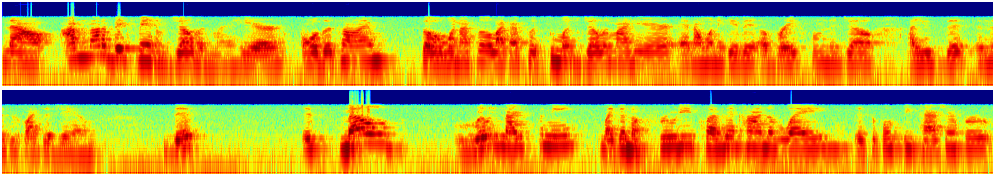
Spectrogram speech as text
Now, I'm not a big fan of gel in my hair all the time. So when I feel like I put too much gel in my hair and I want to give it a break from the gel, I use this and this is like a jam. This, it smells really nice to me, like in a fruity, pleasant kind of way. It's supposed to be passion fruit.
